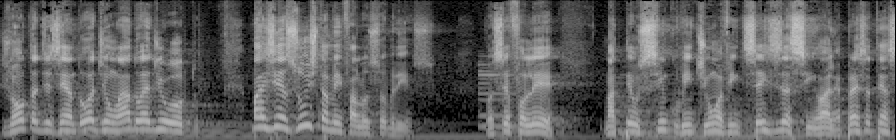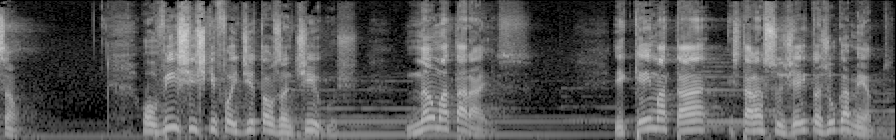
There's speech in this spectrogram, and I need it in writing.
João está dizendo, ou de um lado ou é de outro. Mas Jesus também falou sobre isso. Você for ler Mateus 5, 21 a 26, diz assim: olha, preste atenção. Ouvistes que foi dito aos antigos: Não matarás e quem matar estará sujeito a julgamento.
